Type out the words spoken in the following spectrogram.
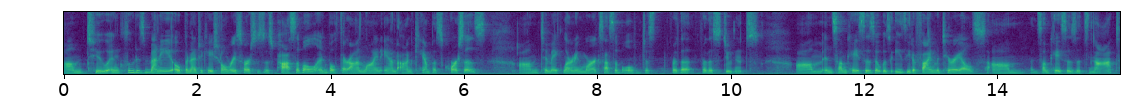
um, to include as many open educational resources as possible in both their online and on-campus courses um, to make learning more accessible just for the, for the students. Um, in some cases, it was easy to find materials. Um, in some cases, it's not.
